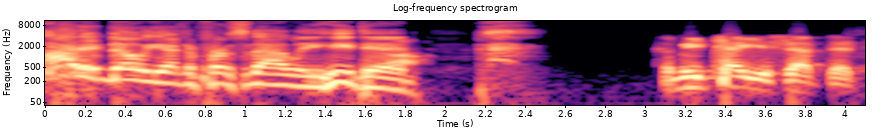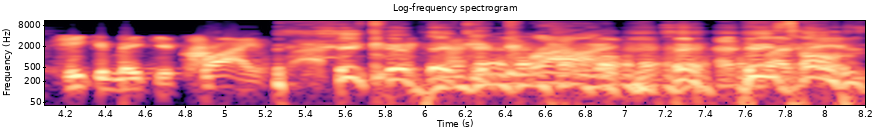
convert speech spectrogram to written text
I didn't know he had the personality he did. Oh. Let me tell you something. He can make you cry. He could make you cry. he's my always,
